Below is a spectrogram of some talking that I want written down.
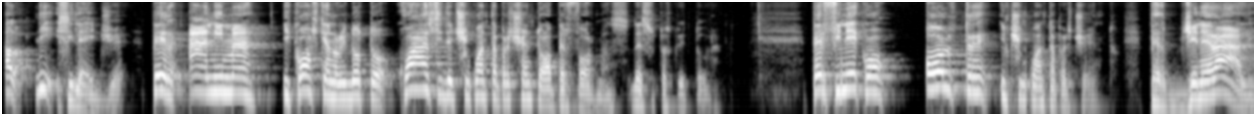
Allora, lì si legge, per anima i costi hanno ridotto quasi del 50% la performance del sottoscrittore. Per Fineco oltre il 50%. Per Generali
